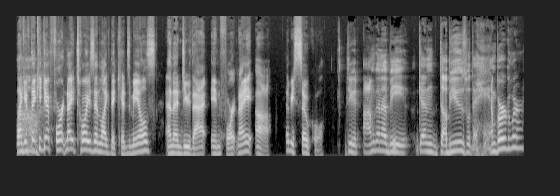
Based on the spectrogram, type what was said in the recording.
Like if they Oh. could get Fortnite toys in like the kids meals and then do that in Fortnite, oh, that'd be so cool. Dude, I'm gonna be getting W's with the Hamburglar.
